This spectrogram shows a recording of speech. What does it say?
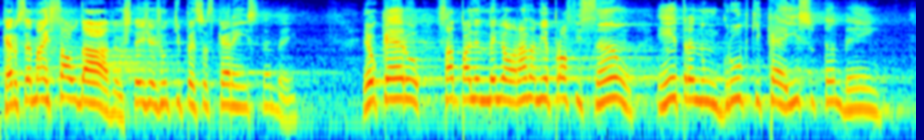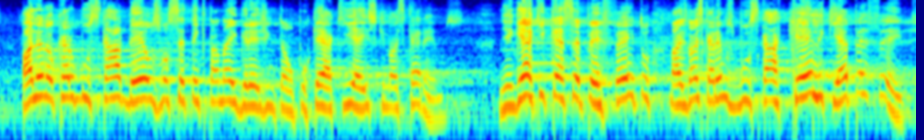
Quero ser mais saudável, esteja junto de pessoas que querem isso também. Eu quero, sabe, Palhano, melhorar na minha profissão, entra num grupo que quer isso também. Palhano, eu quero buscar a Deus, você tem que estar na igreja então, porque aqui é isso que nós queremos. Ninguém aqui quer ser perfeito, mas nós queremos buscar aquele que é perfeito.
